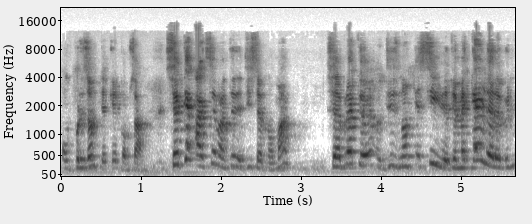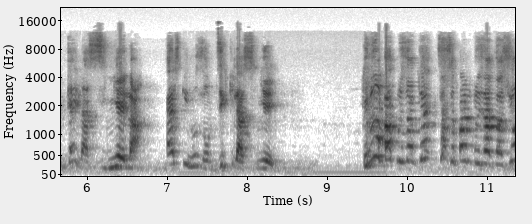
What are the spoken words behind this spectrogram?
qu'on présente quelqu'un comme ça? Ce que Axel en train de c'est normal. C'est vrai qu'on dit non, que s'il mais quand il est revenu, quand il a signé là, est-ce qu'ils nous ont dit qu'il a signé? Ils nous ont pas présenté Ça, c'est pas une présentation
